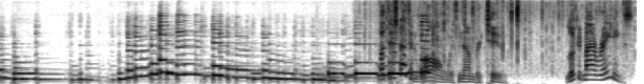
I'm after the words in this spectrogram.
But there's nothing wrong with number two. Look at my ratings.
